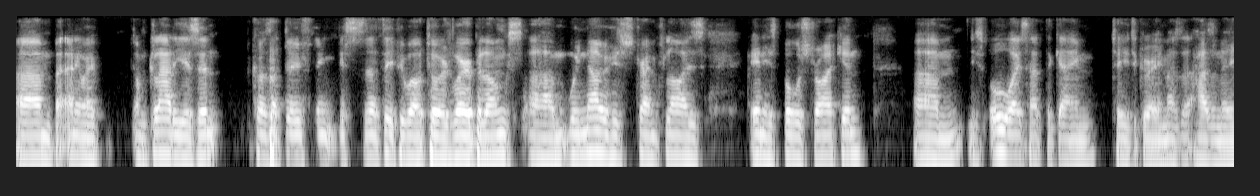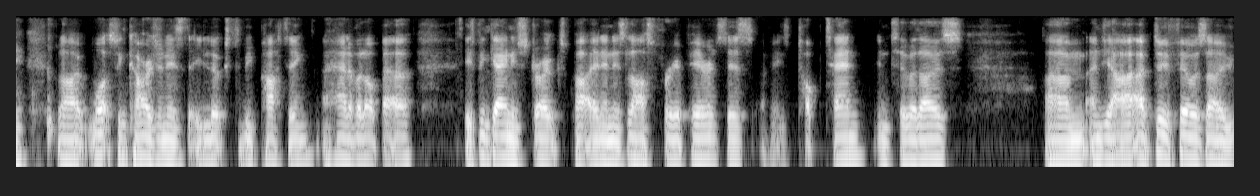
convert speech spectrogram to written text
Um, but anyway, I'm glad he isn't because I do think this uh, DP World Tour is where he belongs. Um, we know his strength lies in his ball striking. Um, he's always had the game tee to green, has hasn't he? Like what's encouraging is that he looks to be putting a hell of a lot better. He's been gaining strokes putting in his last three appearances. I think he's top ten in two of those. Um, and yeah, I, I do feel as though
